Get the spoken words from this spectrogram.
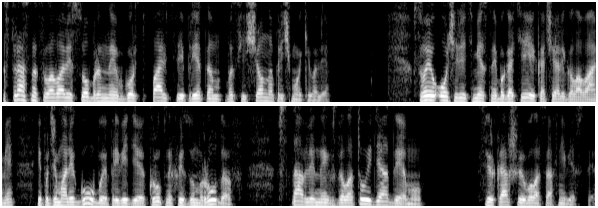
страстно целовали собранные в горсть пальцы и при этом восхищенно причмокивали. В свою очередь местные богатеи качали головами и поджимали губы при виде крупных изумрудов, вставленных в золотую диадему, сверкавшую в волосах невесты.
